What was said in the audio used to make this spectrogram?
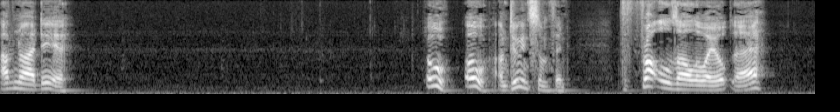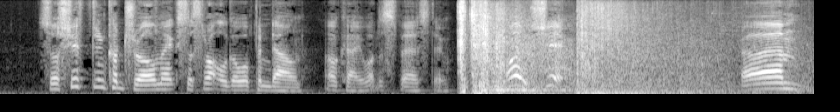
I've no idea. Oh, oh, I'm doing something. The throttle's all the way up there. So shift and control makes the throttle go up and down. Okay, what does space do? Oh shit! Um,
